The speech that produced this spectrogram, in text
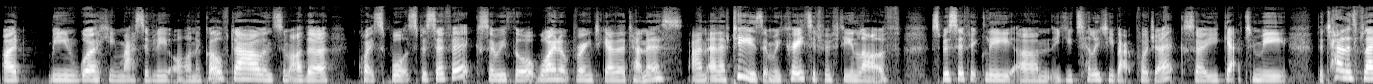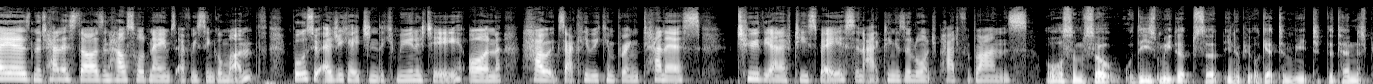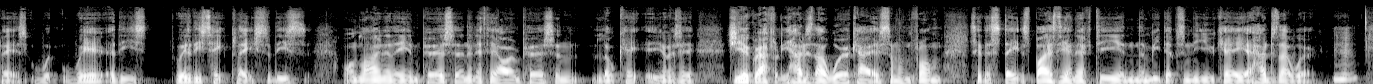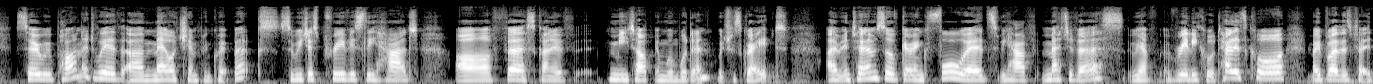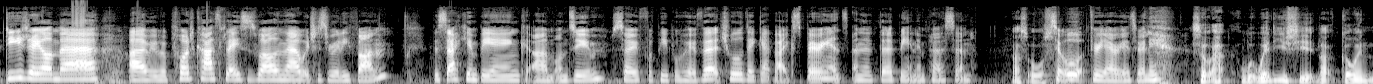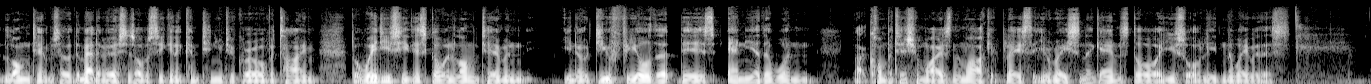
I'd been working massively on a golf DAO and some other quite sports specific. So we thought, why not bring together tennis and NFTs? And we created 15 Love, specifically um, a utility backed project. So you get to meet the tennis players and the tennis stars and household names every single month, but also educating the community on how exactly we can bring tennis to the NFT space and acting as a launch pad for brands. Awesome. So these meetups that you know people get to meet the tennis players, wh- where are these where do these take place? Are these online? Are they in person? And if they are in person, locate you know, is it geographically? How does that work out? As someone from say the states buys the NFT and the meetups in the UK, how does that work? Mm-hmm. So we partnered with um, Mailchimp and QuickBooks. So we just previously had our first kind of meetup in Wimbledon, which was great. Um, in terms of going forwards, we have Metaverse. We have a really cool tennis court. My brother's put a DJ on there. Um, we have a podcast place as well in there, which is really fun. The second being um, on Zoom. So for people who are virtual, they get that experience. And the third being in person. That's awesome. So all three areas really. So where do you see it like going long term? So the metaverse is obviously going to continue to grow over time, but where do you see this going long term? And you know, do you feel that there's any other one like competition wise in the marketplace that you're racing against, or are you sort of leading the way with this?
